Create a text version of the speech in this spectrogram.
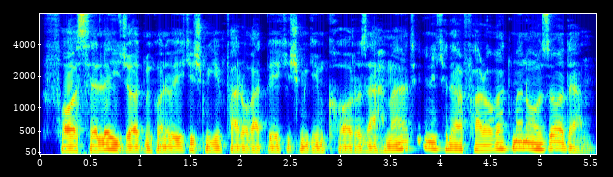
فاصله ایجاد می‌کنه. به یکیش میگیم فراغت به یکیش میگیم کار و زحمت. اینه که در فراغت من آزادم.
